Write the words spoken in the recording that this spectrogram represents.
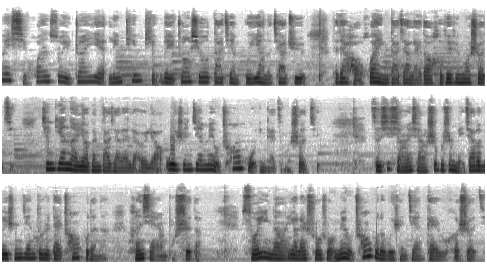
为喜欢，所以专业聆听、品味装修、搭建不一样的家居。大家好，欢迎大家来到合肥飞墨设计。今天呢，要跟大家来聊一聊卫生间没有窗户应该怎么设计。仔细想一想，是不是每家的卫生间都是带窗户的呢？很显然不是的。所以呢，要来说说没有窗户的卫生间该如何设计。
